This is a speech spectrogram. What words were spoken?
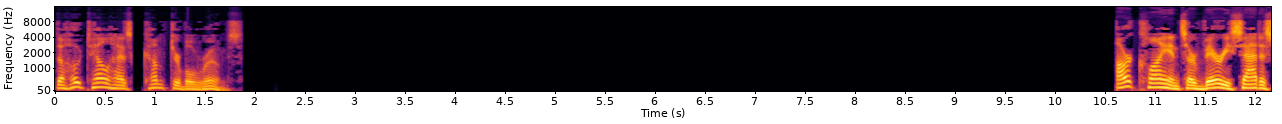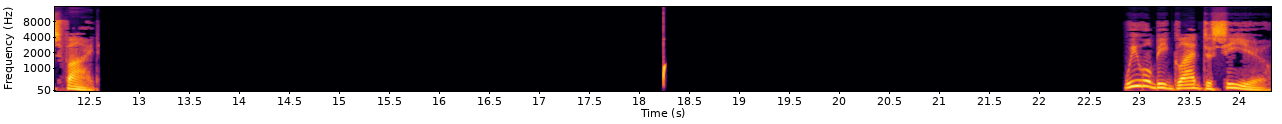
The hotel has comfortable rooms. Our clients are very satisfied. We will be glad to see you.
